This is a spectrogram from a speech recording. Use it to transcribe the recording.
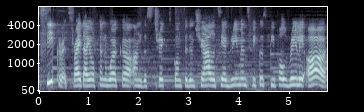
secrets right i often work uh, under strict confidentiality agreements because people really are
